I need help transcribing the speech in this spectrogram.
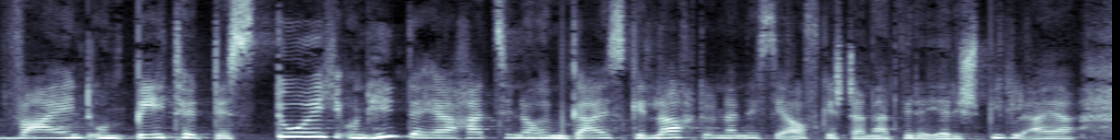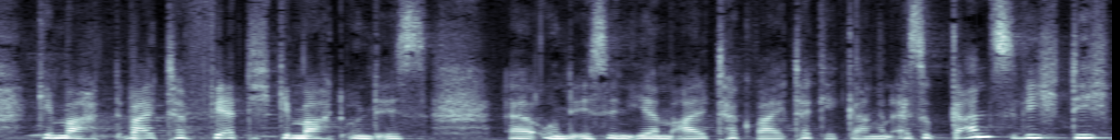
weint und betet das durch und hinterher hat sie noch im Geist gelacht und dann ist sie aufgestanden, hat wieder ihre Spiegeleier gemacht, weiter fertig gemacht und ist, äh, und ist in ihrem Alltag weitergegangen. Also ganz wichtig,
